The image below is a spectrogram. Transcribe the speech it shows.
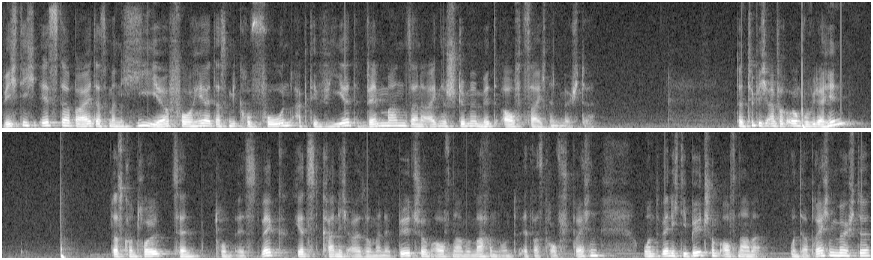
Wichtig ist dabei, dass man hier vorher das Mikrofon aktiviert, wenn man seine eigene Stimme mit aufzeichnen möchte. Dann tippe ich einfach irgendwo wieder hin. Das Kontrollzentrum Spektrum ist weg. Jetzt kann ich also meine Bildschirmaufnahme machen und etwas drauf sprechen. Und wenn ich die Bildschirmaufnahme unterbrechen möchte,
